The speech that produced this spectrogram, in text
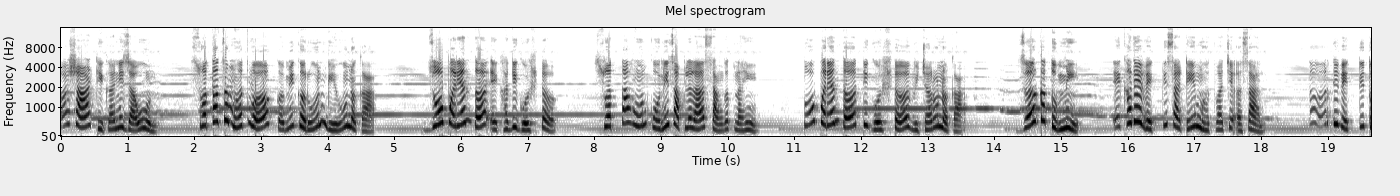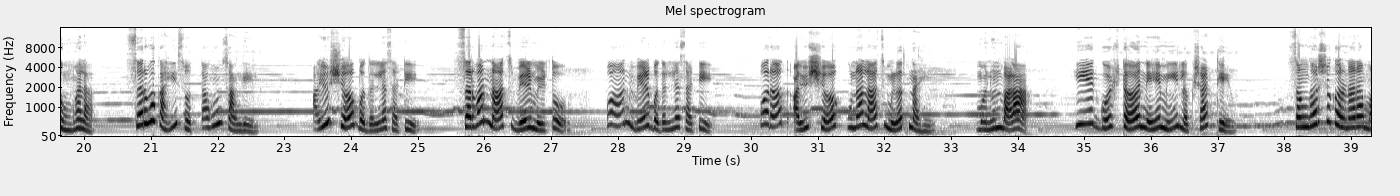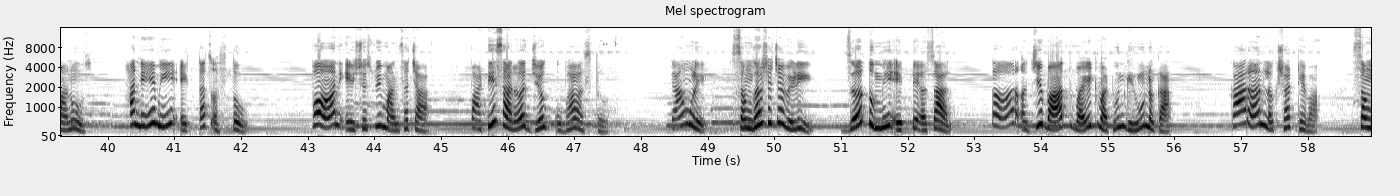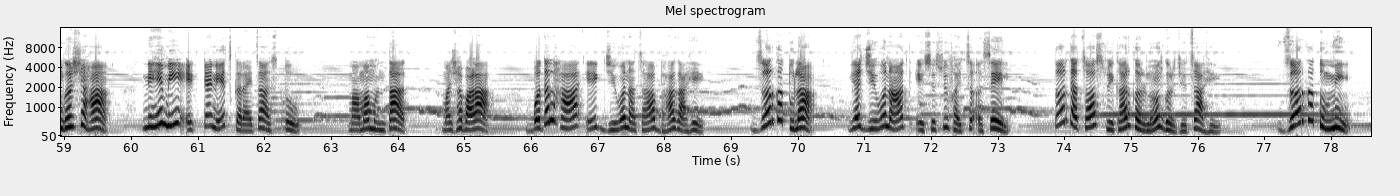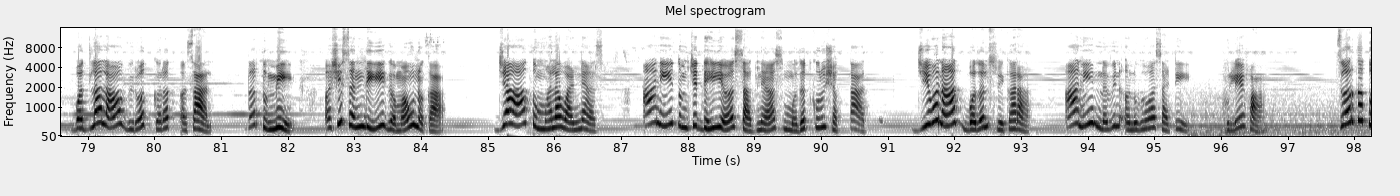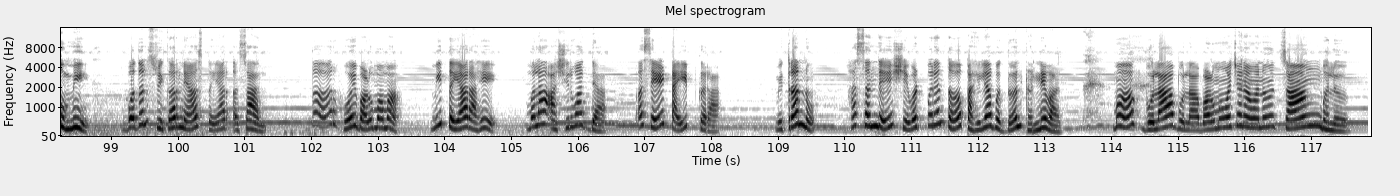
अशा ठिकाणी जाऊन स्वतःचं महत्त्व कमी करून घेऊ नका. जोपर्यंत एखादी गोष्ट स्वतःहून कोणीच आपल्याला सांगत नाही तोपर्यंत ती गोष्ट विचारू नका. जर का तुम्ही एखाद्या व्यक्तीसाठी महत्त्वाचे असाल तर ती व्यक्ती तुम्हाला सर्व काही स्वतःहून सांगेल. आयुष्य बदलण्यासाठी सर्वांनाच वेळ मिळतो पण वेळ बदलण्यासाठी परत आयुष्य कुणालाच मिळत नाही. म्हणून बाळा ही एक गोष्ट नेहमी लक्षात ठेव. संघर्ष करणारा माणूस हा नेहमी एकटाच असतो. पण यशस्वी माणसाच्या पाठीसारं जग उभा असतं. त्यामुळे संघर्षाच्या वेळी जर तुम्ही एकटे असाल तर अजिबात वाईट वाटून घेऊ नका. कारण लक्षात ठेवा संघर्ष हा नेहमी एकट्यानेच करायचा असतो. मामा म्हणतात माझ्या बाळा बदल हा एक जीवनाचा भाग आहे. जर का तुला या जीवनात यशस्वी व्हायचं असेल तर त्याचा स्वीकार करणं गरजेचं आहे. जर का तुम्ही बदलाला विरोध करत असाल तर तुम्ही अशी संधी गमावू नका ज्या तुम्हाला वाढण्यास आणि तुमचे ध्येय साधण्यास मदत करू शकतात. जीवनात बदल स्वीकारा आणि नवीन अनुभवासाठी खुले व्हा. जर का तुम्ही बदल स्वीकारण्यास तयार असाल तर होय बाळूमामा मी तयार आहे. मला आशीर्वाद द्या असे टाईप करा. मित्रांनो हा संदेश शेवटपर्यंत पाहिल्याबद्दल धन्यवाद. मग बोला बोला बाळूमामाच्या नावानं चांग भलं.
